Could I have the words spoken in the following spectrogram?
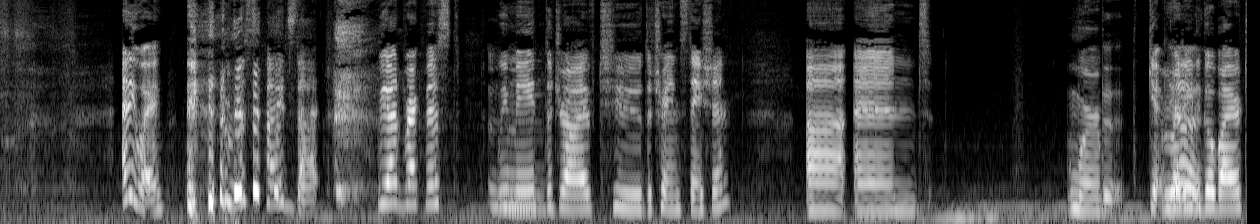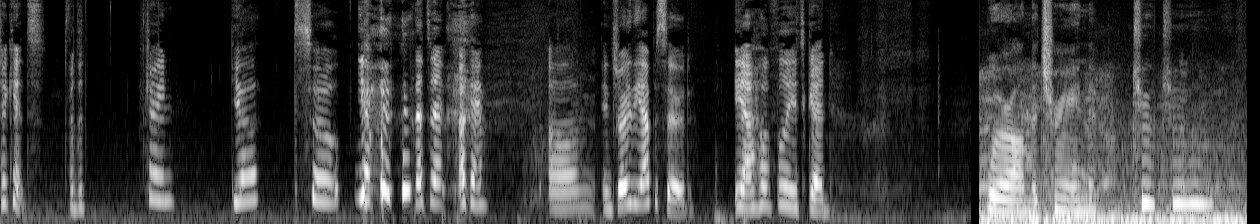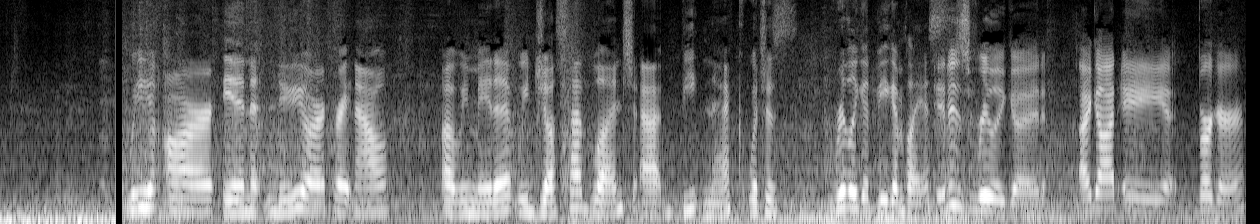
anyway. besides that, we had breakfast. We made the drive to the train station, uh, and we're The- getting yeah. ready to go buy our tickets for the train. Yeah. So, Yep, that's it. Okay. um, enjoy the episode. Yeah, hopefully it's good. We're on the train. Choo choo. We are in New York right now. Uh, we made it. We just had lunch at Beatnic, which is really good vegan place. It is really good. I got a burger.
